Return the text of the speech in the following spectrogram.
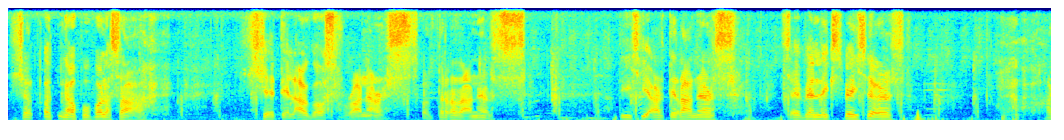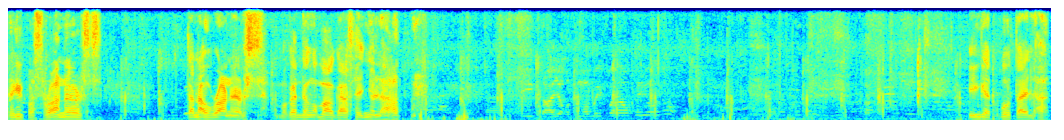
Shoutout nga po pala sa Siete Lagos Runners, Ultra Runners, TCRT Runners, Seven Lake Spacers, Karipas Runners, Tanaw Runners. Magandang umaga sa inyo lahat. Ingat po tayo lahat.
